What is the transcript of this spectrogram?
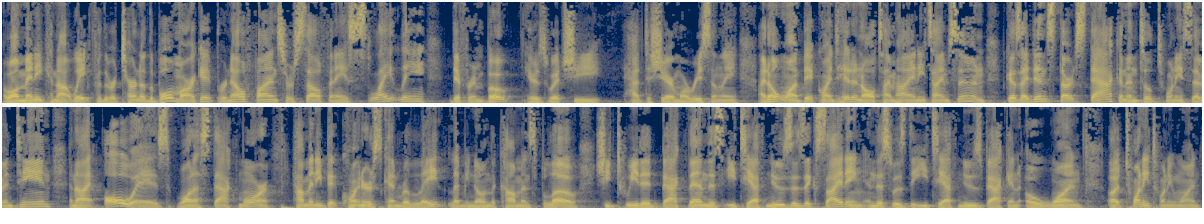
And while many cannot wait for the return of the bull market, Brunell finds herself in a slightly different boat. Here's what she had to share more recently. I don't want Bitcoin to hit an all-time high anytime soon because I didn't start stacking until 2017 and I always want to stack more. How many Bitcoiners can relate? Let me know in the comments below. She tweeted back then, this ETF news is exciting. And this was the ETF news back in 01, uh, 2021.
